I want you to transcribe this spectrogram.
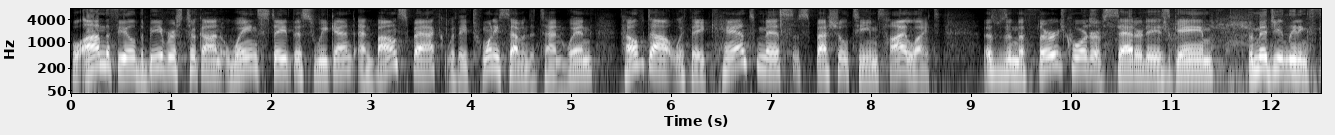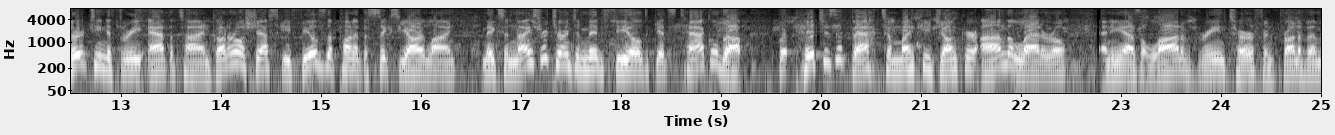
Well, on the field, the Beavers took on Wayne State this weekend and bounced back with a 27-10 win, helped out with a can't-miss special teams highlight. This was in the third quarter of Saturday's game. Bemidji leading 13-3 at the time. Gunnar Olszewski fields the punt at the six-yard line, makes a nice return to midfield, gets tackled up, but pitches it back to Mikey Junker on the lateral, and he has a lot of green turf in front of him.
